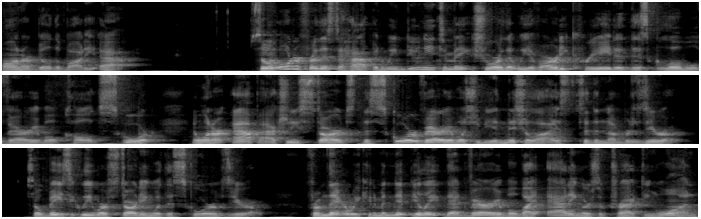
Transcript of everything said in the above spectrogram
on our Build a Body app. So in order for this to happen, we do need to make sure that we have already created this global variable called score. And when our app actually starts, the score variable should be initialized to the number zero. So basically we're starting with a score of zero. From there we can manipulate that variable by adding or subtracting one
